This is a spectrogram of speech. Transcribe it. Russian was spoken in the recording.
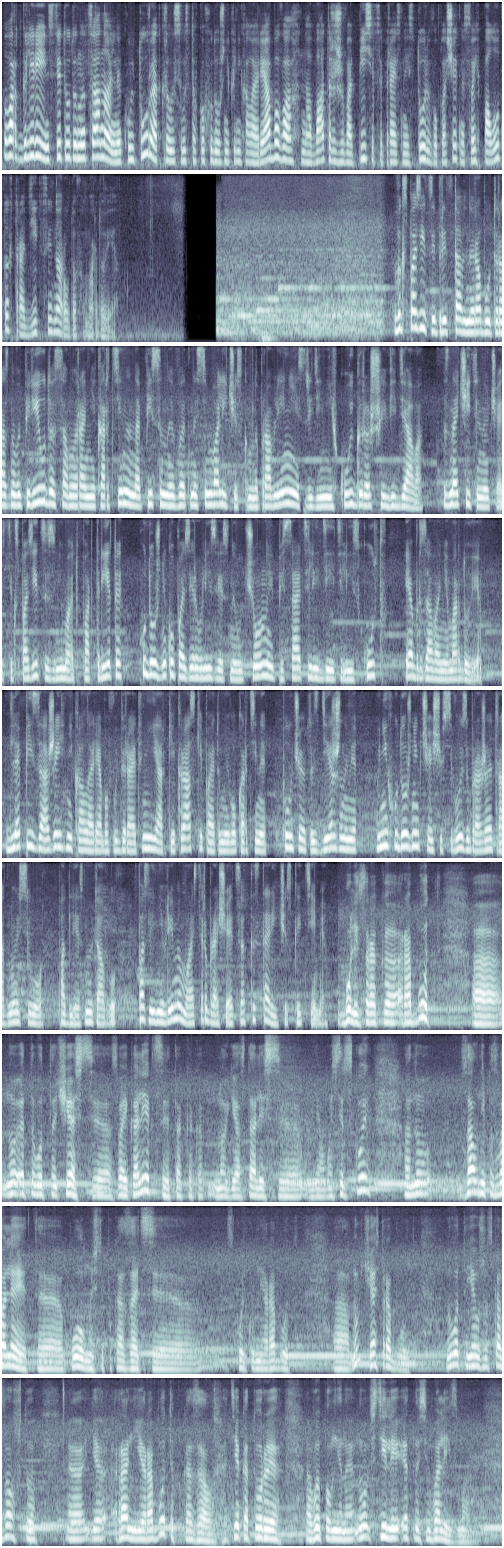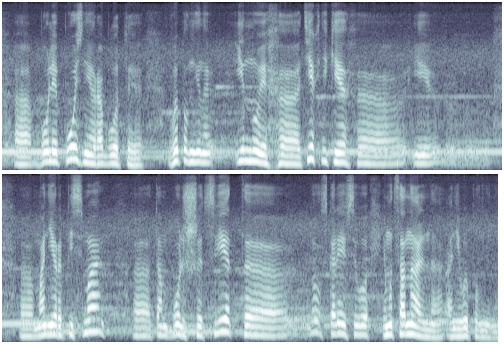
В арт-галерее Института национальной культуры открылась выставка художника Николая Рябова. Новатор, живописец, опираясь на историю, воплощает на своих полотнах традиции народов Мордовии. В экспозиции представлены работы разного периода. Самые ранние картины написаны в этносимволическом направлении, среди них Куйгорош и Видява. Значительную часть экспозиции занимают портреты. Художнику позировали известные ученые, писатели, деятели искусств и образования Мордовии. Для пейзажей Николай Рябов выбирает неяркие краски, поэтому его картины получаются сдержанными. В них художник чаще всего изображает родное село – Подлесную Тавлу. В последнее время мастер обращается к исторической теме. Более 40 работ а, но это вот часть э, своей коллекции, так как многие остались э, у меня в мастерской. А, но зал не позволяет э, полностью показать, сколько у меня работ. А, ну, часть работ. Ну вот я уже сказал, что э, я ранние работы показал, те, которые выполнены ну, в стиле этносимволизма. Э, более поздние работы выполнены иной э, техники и манера письма, там больше цвет, ну, скорее всего, эмоционально они выполнены.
